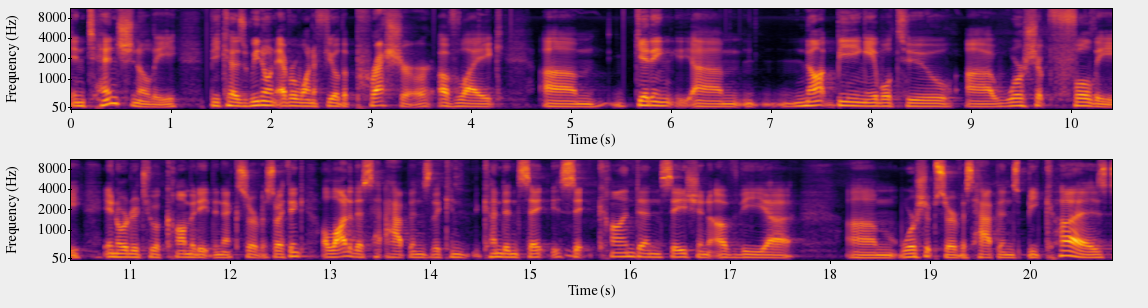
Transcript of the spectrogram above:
intentionally because we don't ever want to feel the pressure of like um, getting um, not being able to uh, worship fully in order to accommodate the next service. So I think a lot of this happens the con- condensa- condensation of the uh, um, worship service happens because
